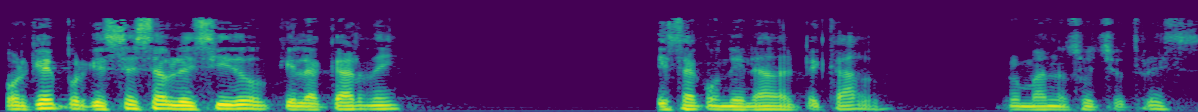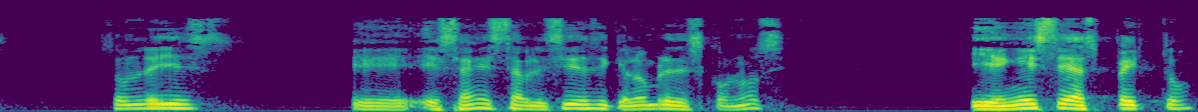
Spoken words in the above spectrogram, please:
¿Por qué? Porque está establecido que la carne está condenada al pecado. Romanos 8.3. Son leyes que están establecidas y que el hombre desconoce. Y en este aspecto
